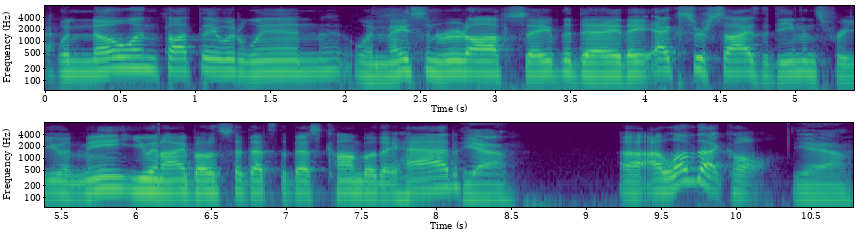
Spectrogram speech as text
when no one thought they would win, when Mason Rudolph saved the day. They exercised the demons for you and me. You and I both said that's the best combo they had. Yeah, Uh, I love that call. yeah.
